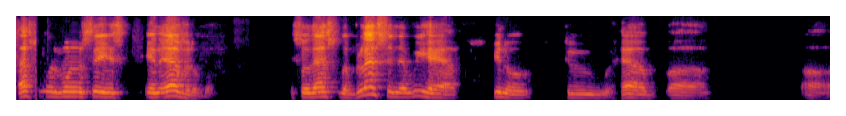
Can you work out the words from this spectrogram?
That's what I want to say is inevitable. So that's the blessing that we have, you know, to have uh, uh,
